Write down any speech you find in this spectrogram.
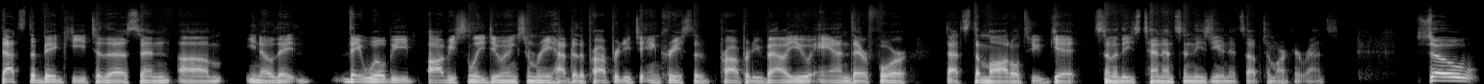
that's the big key to this. And um, you know, they they will be obviously doing some rehab to the property to increase the property value, and therefore that's the model to get some of these tenants and these units up to market rents. So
